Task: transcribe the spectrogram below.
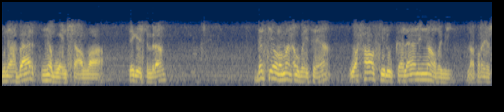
قلنا آه بار نبوة إن شاء الله. تيجي استمرار درسي رومان أو بيتها. وحاصل كلام الناظم لا فريش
